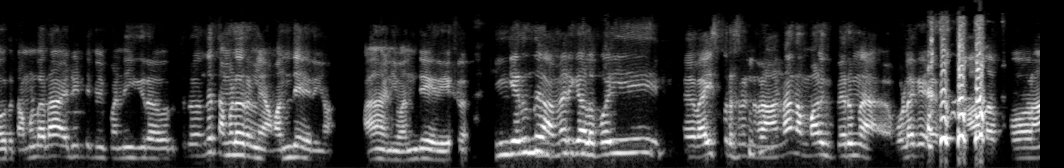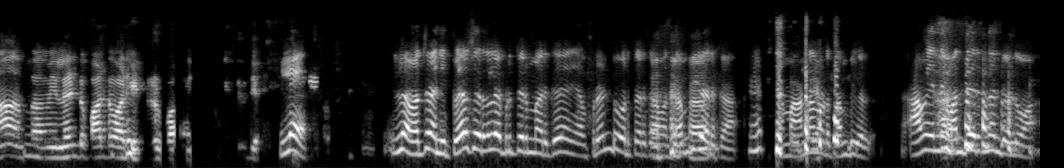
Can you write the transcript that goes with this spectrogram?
ஒரு தமிழரா ஐடென்டிஃபை பண்ணிக்கிற ஒருத்தர் வந்து தமிழர் இல்லையா? வந்தே எரியும் ஆஹ் நீ வந்தே எரியும் இங்க இருந்து அமெரிக்கால போய் வைஸ் பிரசிடென்ட் ஆனா நம்மளுக்கு பெருமை. உலக போறான் தமிழ்லன்ட்டு பாட்டு பாடிட்டு இருப்பாங்க இல்ல இல்ல மச்சான் நீ பேசுறதுல எப்படி தெரியுமா இருக்கு? என் ஃப்ரெண்ட் ஒருத்தர் இருக்கான் அவன் தம்பியா இருக்கான். நம்ம அண்ணனோட தம்பிகள். அவன் என்ன வந்தே இருந்தான்னு சொல்லுவான்.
